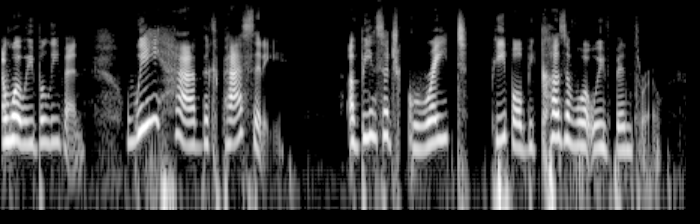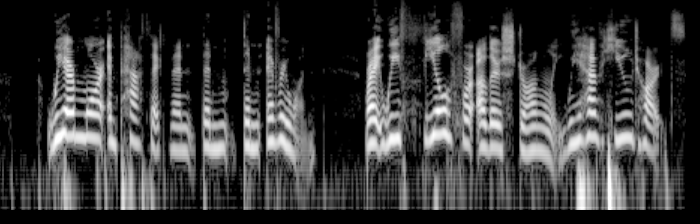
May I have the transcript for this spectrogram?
and what we believe in. We have the capacity of being such great people because of what we've been through. We are more empathic than than than everyone. Right? We feel for others strongly. We have huge hearts.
